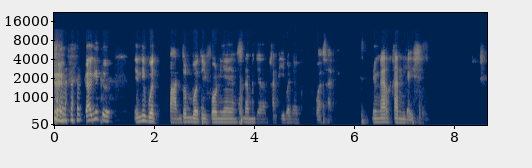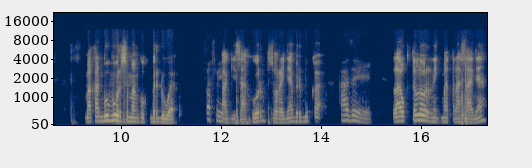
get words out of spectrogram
Gak gitu. Ini buat pantun buat Ivonia yang sedang menjalankan ibadah puasa. Dengarkan guys. Makan bubur semangkuk berdua. Pagi sahur, sorenya berbuka. Asik. Lauk telur nikmat rasanya.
